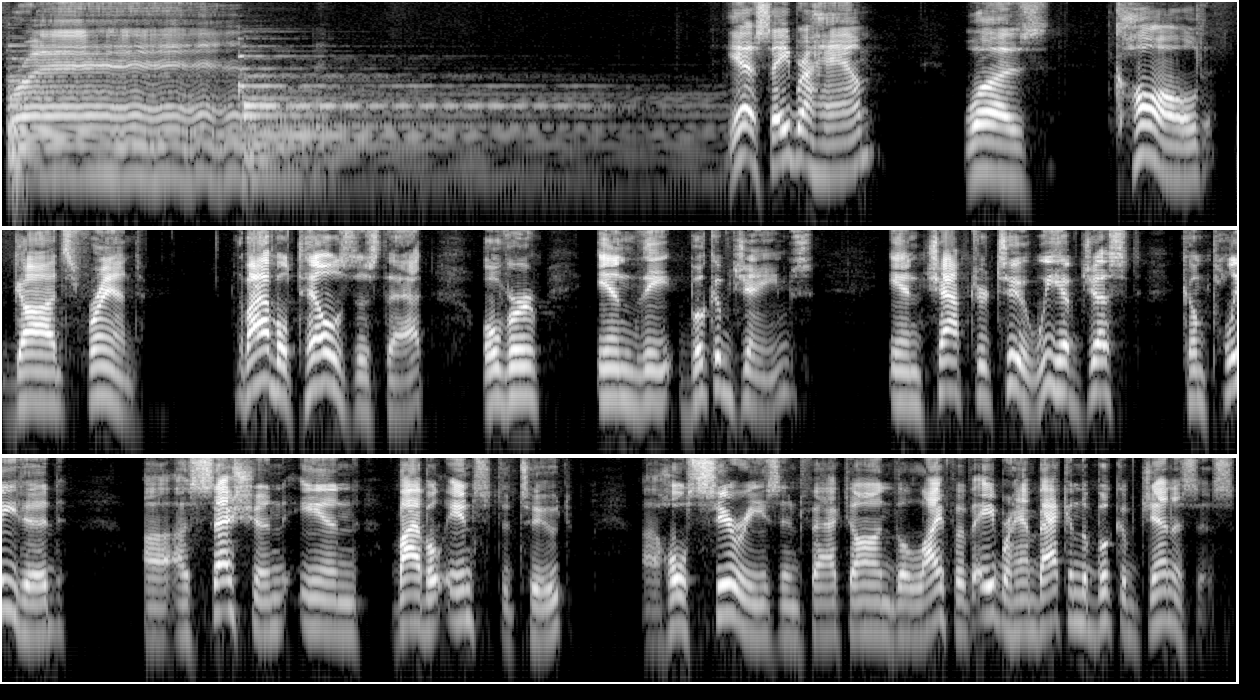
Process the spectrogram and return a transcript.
friend. Yes, Abraham was called God's friend. The Bible tells us that over in the book of James in chapter 2. We have just completed uh, a session in Bible Institute, a whole series, in fact, on the life of Abraham back in the book of Genesis.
